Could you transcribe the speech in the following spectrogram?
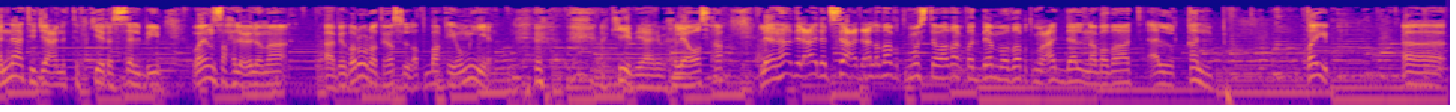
الناتجة عن التفكير السلبي وينصح العلماء بضرورة غسل الأطباق يوميا. أكيد يعني بخليها وسخة. لأن هذه العادة تساعد على ضبط مستوى ضغط الدم وضبط معدل نبضات القلب. طيب آه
